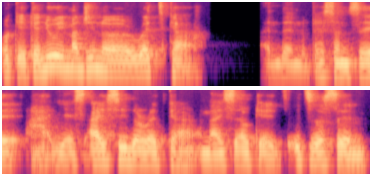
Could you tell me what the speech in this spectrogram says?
okay can you imagine a red car? And then the person say ah yes i see the red car. And i say okay it's the same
